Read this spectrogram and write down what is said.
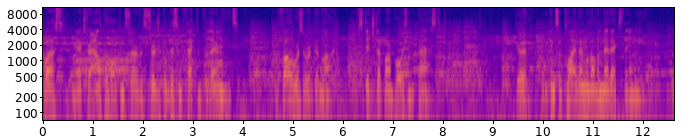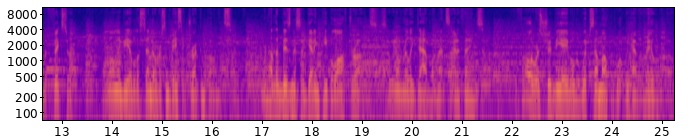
Plus, the extra alcohol can serve as surgical disinfectant for their needs. The followers are a good lot. They've stitched up our boys in the past. Good. We can supply them with all the med-X they need. With a fixer, we'll only be able to send over some basic drug components. We're not in the business of getting people off drugs, so we don't really dabble in that side of things. The followers should be able to whip some up with what we have available, though.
